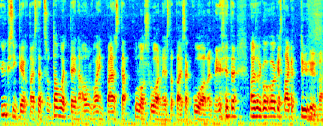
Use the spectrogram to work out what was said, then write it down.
yksinkertaista, että sun tavoitteena on vain päästä ulos huoneesta tai sä kuolet, niin että on se niin oikeastaan aika tyhmä.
